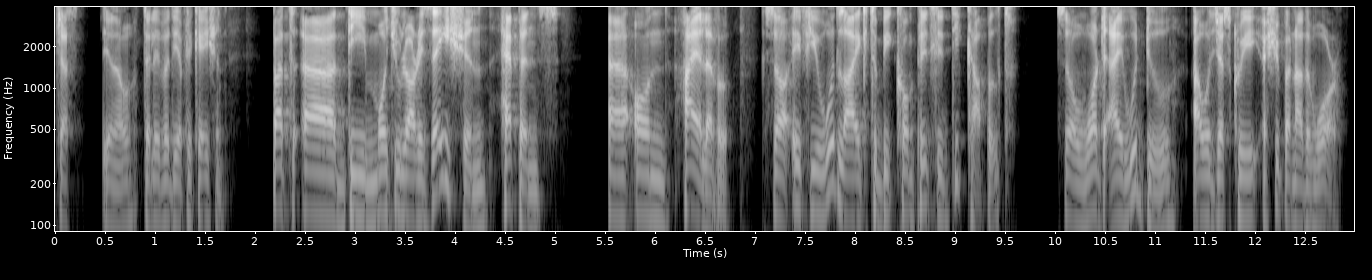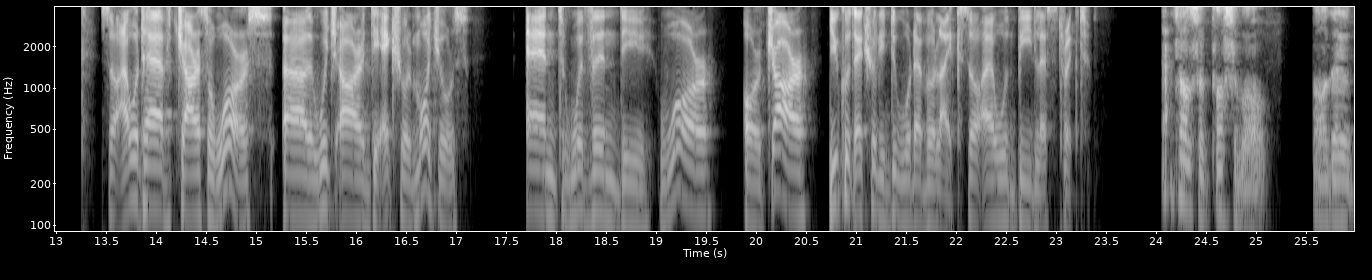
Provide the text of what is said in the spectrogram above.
Just you know deliver the application. But uh, the modularization happens on higher level. So if you would like to be completely decoupled, so what I would do, I would just create a ship another war. So I would have jars of wars, uh, which are the actual modules, and within the war or jar, you could actually do whatever you like. So I would be less strict. That's also possible, although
